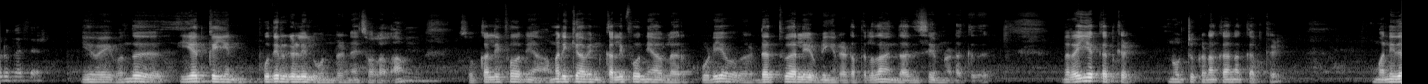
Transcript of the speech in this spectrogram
கொடுங்க சார். இவை வந்து இயற்கையின் புதிர்களில் ஒன்றுன்னே சொல்லலாம். ஸோ கலிஃபோர்னியா அமெரிக்காவின் கலிஃபோர்னியாவில் இருக்கக்கூடிய ஒரு டெத் வேலி அப்படிங்கிற இடத்துல தான் இந்த அதிசயம் நடக்குது. நிறைய கற்கள் நூற்றுக்கணக்கான கற்கள். மனித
